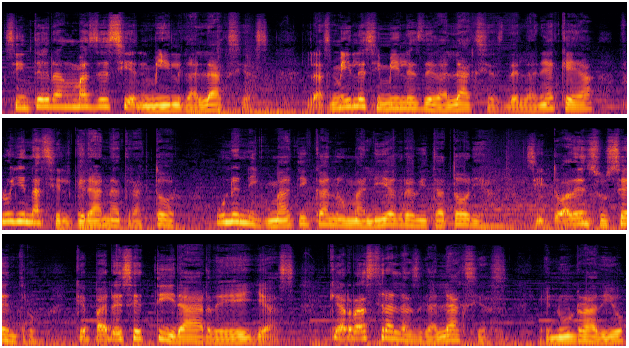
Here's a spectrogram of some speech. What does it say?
se integran más de 100.000 galaxias. Las miles y miles de galaxias de la Niaquea fluyen hacia el gran atractor, una enigmática anomalía gravitatoria situada en su centro que parece tirar de ellas, que arrastra las galaxias en un radio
